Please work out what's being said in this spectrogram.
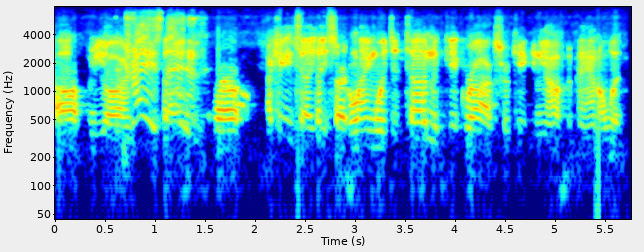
how awesome you are. Try his name. Well, I can't tell you certain language. It's time to kick rocks for kicking you off the panel with.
